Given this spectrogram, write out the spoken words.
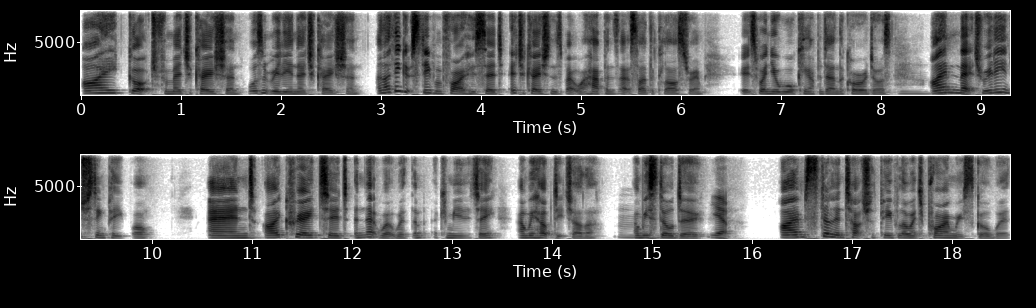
I got from education wasn't really an education. And I think it was Stephen Fry who said education is about what happens outside the classroom. It's when you're walking up and down the corridors. I met really interesting people and I created a network with them, a community, and we helped each other. And we still do. Yeah. I'm still in touch with people I went to primary school with.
